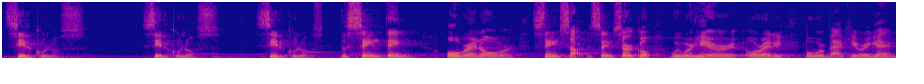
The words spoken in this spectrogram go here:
Círculos, círculos, círculos. The same thing over and over. Same, same circle. We were here already, but we're back here again.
